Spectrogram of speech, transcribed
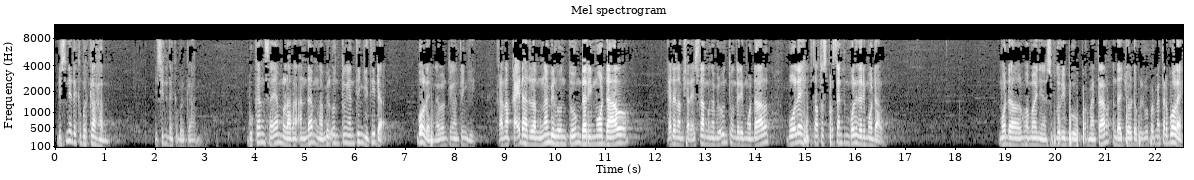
Di sini ada keberkahan. Di sini ada keberkahan. Bukan saya melarang Anda mengambil untung yang tinggi, tidak. Boleh mengambil untung yang tinggi. Karena kaidah dalam mengambil untung dari modal, kaidah dalam syariat Islam mengambil untung dari modal, boleh 100% pun boleh dari modal. Modal umpamanya 10 ribu per meter, Anda jual 20 ribu per meter, boleh.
